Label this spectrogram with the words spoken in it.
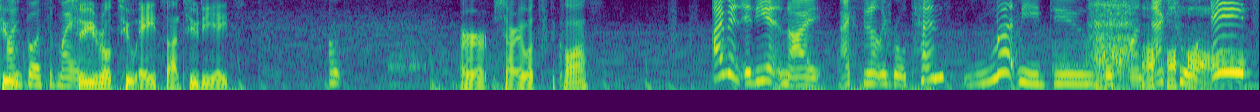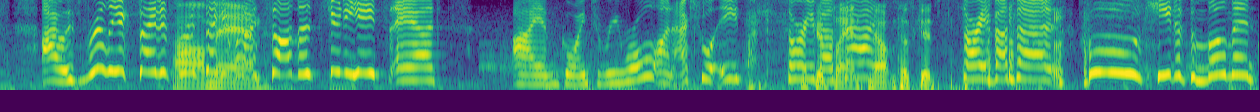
Two, on both of my- So you roll two eights on two d8s? Oh, Or, sorry, what's the clause? I'm an idiot and I accidentally rolled tens. Let me do this on actual eights. I was really excited for Aw, a second when I saw those two d8s, and I am going to re-roll on actual eights. Sorry Good about plan. that. No, that's good. Sorry about that. Woo, heat of the moment.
